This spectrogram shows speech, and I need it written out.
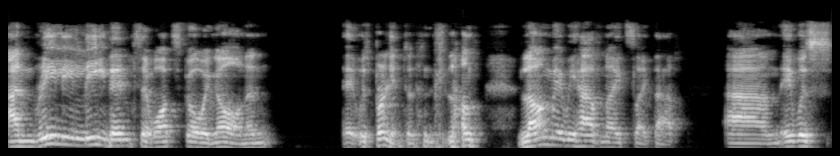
and really lean into what's going on. And it was brilliant. And long, long may we have nights like that. Um, it was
